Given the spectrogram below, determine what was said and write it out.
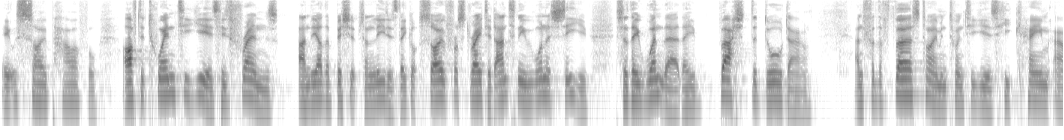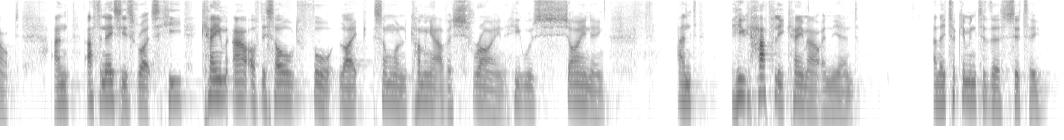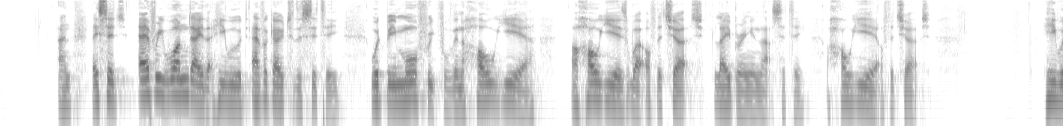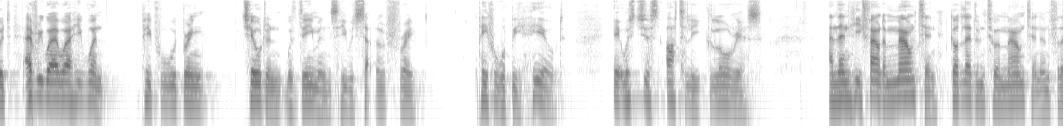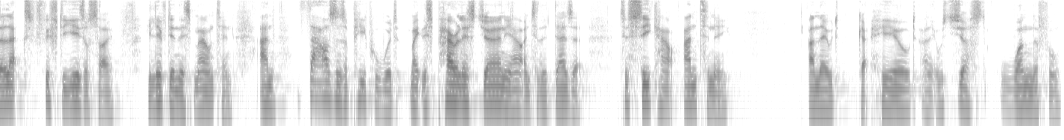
It was so powerful. After 20 years, his friends and the other bishops and leaders, they got so frustrated. Anthony, we want to see you. So they went there, they bashed the door down. And for the first time in 20 years, he came out. And Athanasius writes, he came out of this old fort like someone coming out of a shrine. He was shining. And he happily came out in the end. And they took him into the city. And they said every one day that he would ever go to the city would be more fruitful than a whole year, a whole year's work of the church laboring in that city, a whole year of the church. He would, everywhere where he went, people would bring children with demons, he would set them free. People would be healed. It was just utterly glorious. And then he found a mountain. God led him to a mountain, and for the next 50 years or so, he lived in this mountain. And thousands of people would make this perilous journey out into the desert to seek out Anthony. And they would get healed, and it was just wonderful.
